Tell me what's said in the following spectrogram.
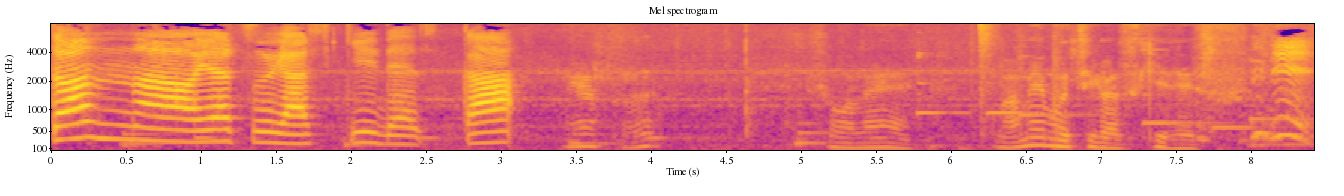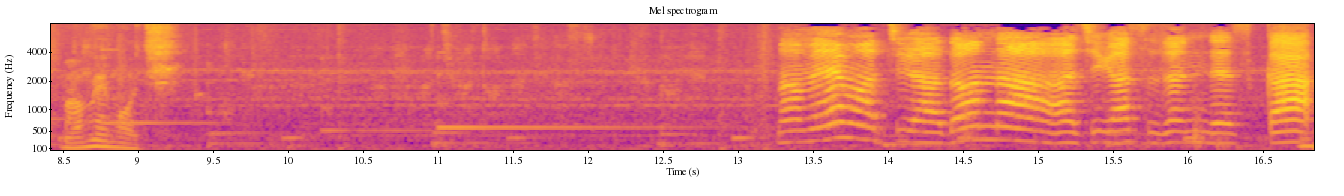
どんなおやつが好きですか？おやつ？そうね。豆餅が好きです。豆餅。豆餅はどんな味がするんですか？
